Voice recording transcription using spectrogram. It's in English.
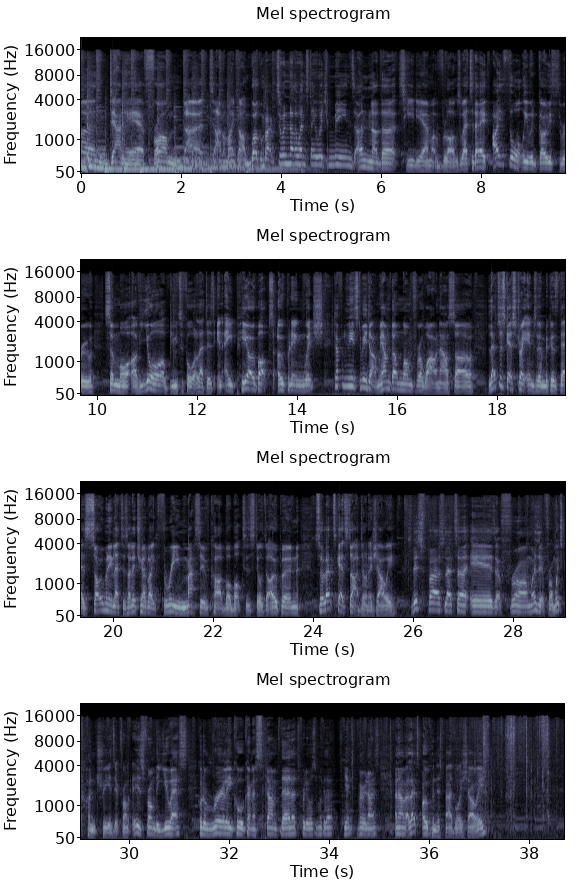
Dan here from the Time Diamond Minecart and welcome back to another Wednesday which means another TDM vlogs where today I thought we would go through some more of your beautiful letters in a PO box opening which definitely needs to be done. We haven't done one for a while now so let's just get straight into them because there's so many letters. I literally have like three massive cardboard boxes still to open so let's get started on it shall we? So this first letter is from, where's it from? Which country is it from? It is from the US. Got a really cool kind of stamp there. That's pretty awesome. Look at that. Yeah, very nice. And um, let's open this bad boy, shall we?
